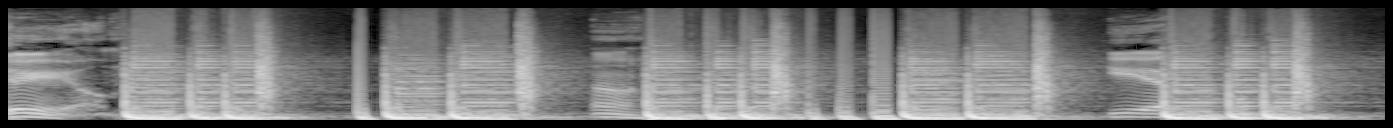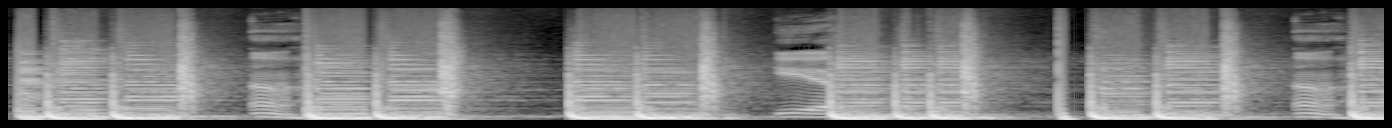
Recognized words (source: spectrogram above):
Damn. Uh. Yeah. Uh. Yeah. Uh.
